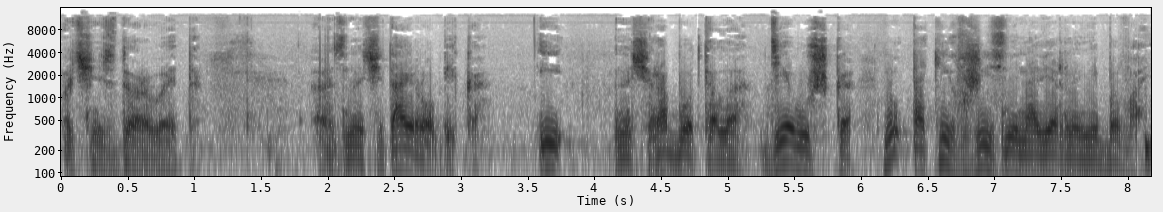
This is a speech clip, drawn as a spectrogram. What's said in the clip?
очень здорово это, значит, аэробика. И, значит, работала девушка, ну, таких в жизни, наверное, не бывает.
